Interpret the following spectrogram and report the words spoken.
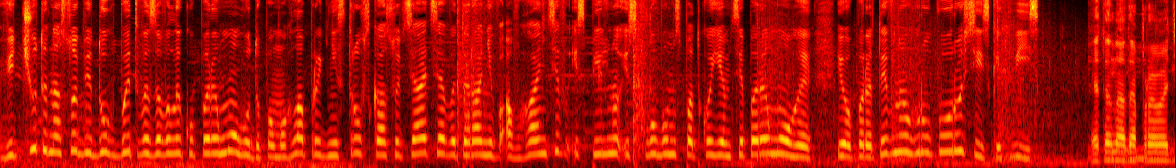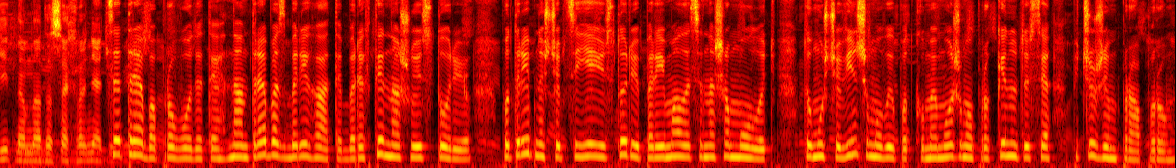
Відчути на собі дух битви за велику перемогу допомогла Придністровська асоціація ветеранів афганців і спільно із клубом спадкоємці перемоги і оперативною групою російських військ. Это надо проводить, нам надо сохранять. Це треба проводити. Нам треба зберігати, берегти нашу історію. Потрібно, щоб цією історією переймалася наша молодь, тому що в іншому випадку ми можемо прокинутися під чужим прапором.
